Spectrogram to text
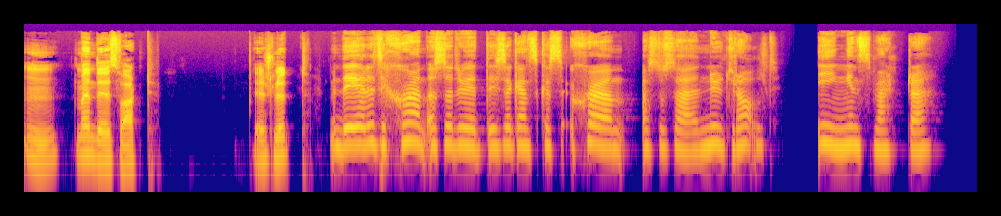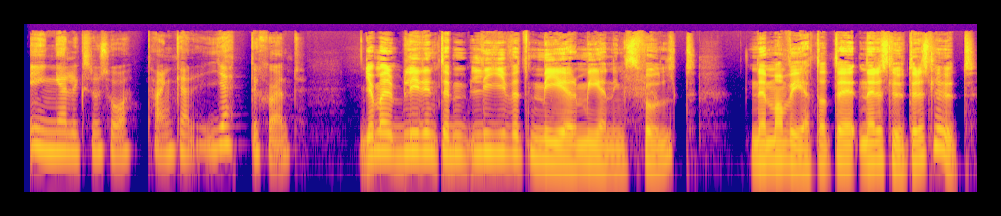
Mm, men det är svart. Det är slut. Men det är lite skönt, alltså, du vet, det är så ganska skönt, alltså, så här, neutralt. Ingen smärta, inga liksom så tankar. Jätteskönt. Ja, men blir inte livet mer meningsfullt när man vet att det, när det är slut är det slut?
